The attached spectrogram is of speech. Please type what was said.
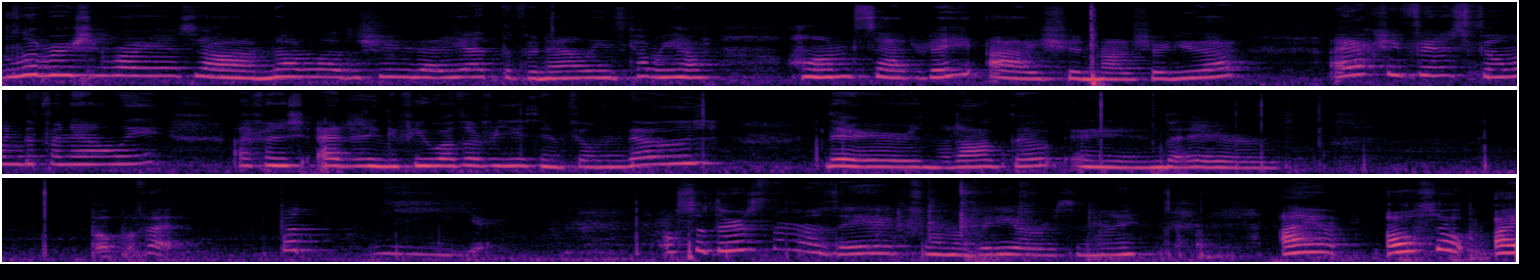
Liberation Finance. Uh, I'm not allowed to show you that yet. The finale is coming out on Saturday. I should not have showed you that. I actually finished filming the finale. I finished editing a few other videos and filming those. There's my dog though, and there's Boba Fett. Also, there's the mosaic from a video recently. I also I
